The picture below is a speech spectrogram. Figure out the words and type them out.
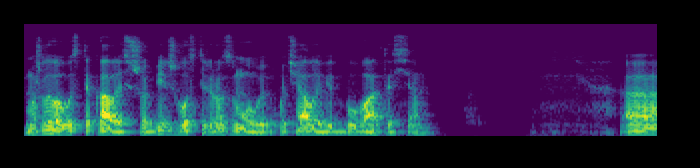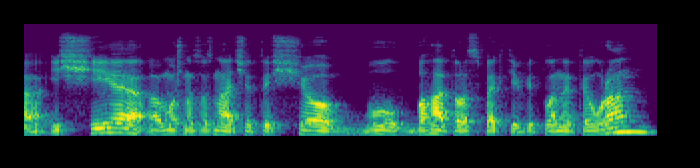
Можливо, ви стикались, що більш гострі розмови почали відбуватися. Е, І ще е, можна зазначити, що був багато аспектів від планети Уран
